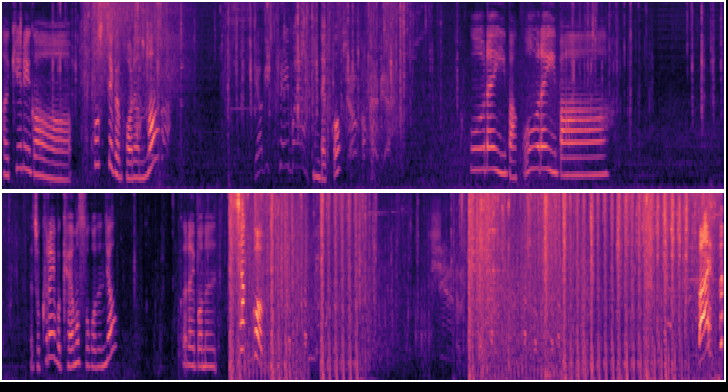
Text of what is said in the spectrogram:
발키리가 포스틱을 버렸나? 내 거? 크레이버 크레이버 저 크레이버 개못 쏘거든요? 크레이버는 shotgun! nice!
